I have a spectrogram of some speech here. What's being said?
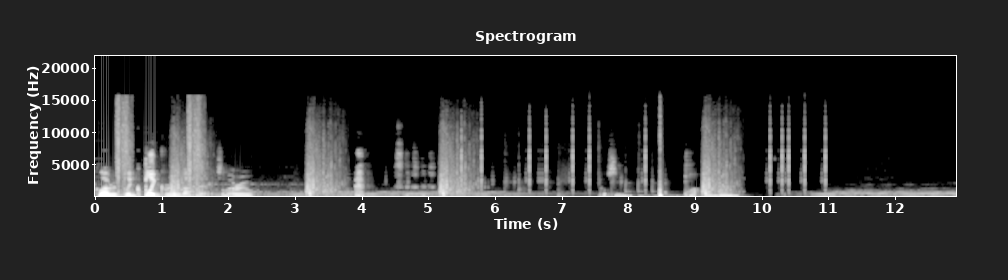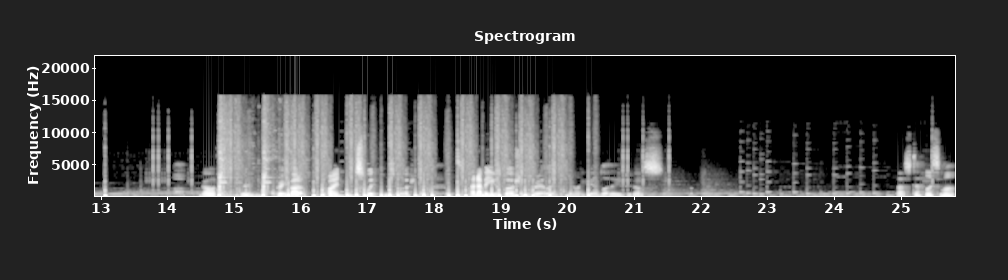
glow root, blink, blink root. That's it. Something root. God, pretty bad at finding swiftness version. I never use potions really in like games like these because that's definitely smart.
